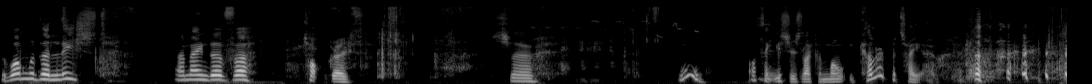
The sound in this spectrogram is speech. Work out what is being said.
the one with the least amount of uh, top growth. So, ooh, I think this is like a multicoloured potato.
